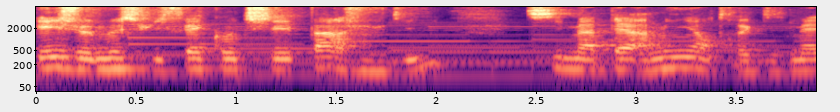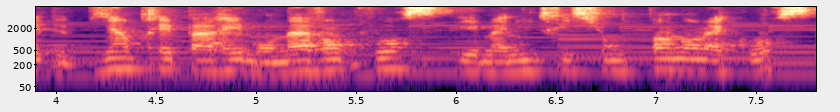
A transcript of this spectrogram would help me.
Et je me suis fait coacher par Julie qui m'a permis, entre guillemets, de bien préparer mon avant-course et ma nutrition pendant la course.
